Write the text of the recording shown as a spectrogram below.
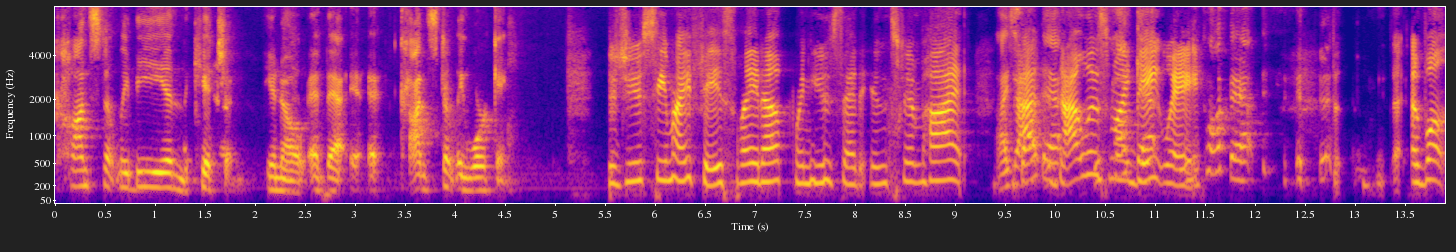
constantly be in the kitchen, you know, at that at constantly working. Did you see my face light up when you said instant pot? I that, saw that. That was my gateway. We caught that. Uh, well,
